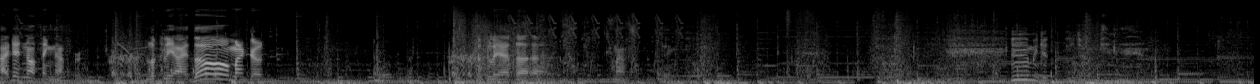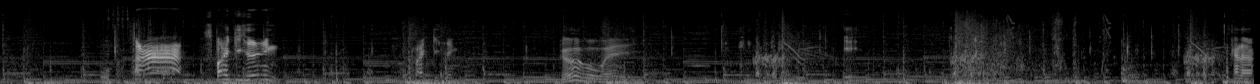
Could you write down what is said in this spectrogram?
I did not think that through. Luckily I. Oh my god! Luckily I had that, uh, mask thing. Oh my god. Ah! Spiky thing! Spiky thing. Go away. Hello.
